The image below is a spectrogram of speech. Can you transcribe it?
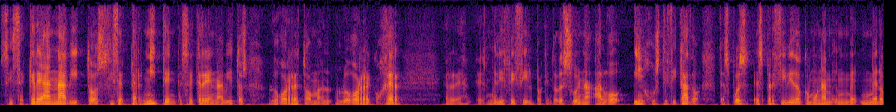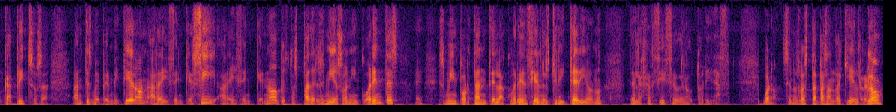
Si se crean hábitos, si se permiten que se creen hábitos, luego, retoma, luego recoger es muy difícil, porque entonces suena algo injustificado. Después es percibido como un mero capricho. O sea, antes me permitieron, ahora dicen que sí, ahora dicen que no, estos padres míos son incoherentes. ¿eh? Es muy importante la coherencia en el criterio ¿no? del ejercicio de la autoridad. Bueno, se nos va a estar pasando aquí el reloj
